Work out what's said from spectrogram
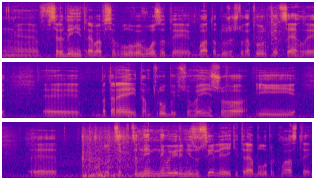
Е, Всередині треба все було вивозити, багато дуже штукатурки, цегли, е, батареї, там, труби, всього іншого. І ну, це, це неймовірні зусилля, які треба було прикласти.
